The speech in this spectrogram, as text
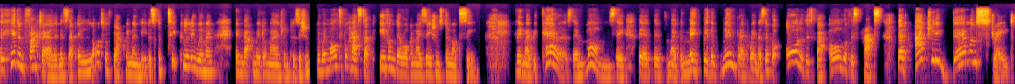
the hidden factor, Ellen, is that a lot of Black women leaders, particularly women in that middle management position, there were multiple hats that even their organizations do not see. They might be carers, they're moms, they, they, they might be, main, be the main breadwinners. They've got all of this back, all of these hats that actually demonstrate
